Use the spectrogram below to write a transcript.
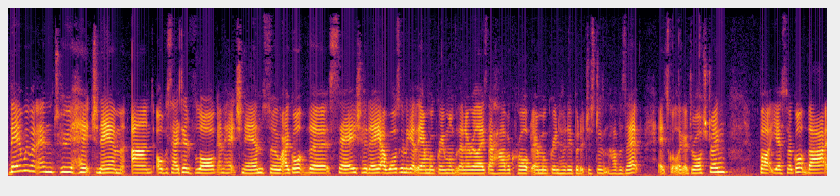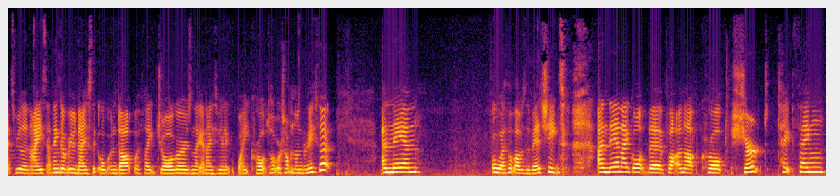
then we went into H&M and obviously I did vlog in H&M so I got the Sage hoodie. I was going to get the emerald green one but then I realised I have a cropped emerald green hoodie but it just doesn't have a zip. It's got like a drawstring. But yeah, so I got that. It's really nice. I think it would be nice like opened up with like joggers and like a nice like white crop top or something underneath it. And then, oh I thought that was the bed sheet. And then I got the button up cropped shirt type thing.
